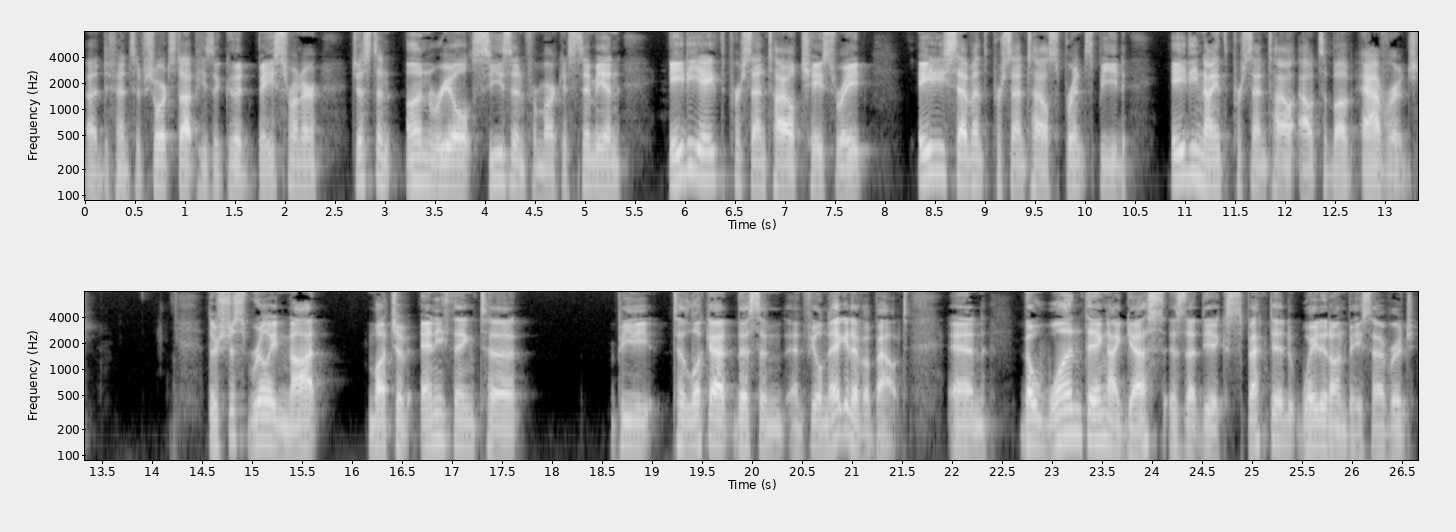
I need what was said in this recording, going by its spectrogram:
uh, defensive shortstop. He's a good base runner. Just an unreal season for Marcus Semien. 88th percentile chase rate, 87th percentile sprint speed, 89th percentile outs above average. There's just really not much of anything to be to look at this and, and feel negative about. And the one thing I guess is that the expected weighted on base average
